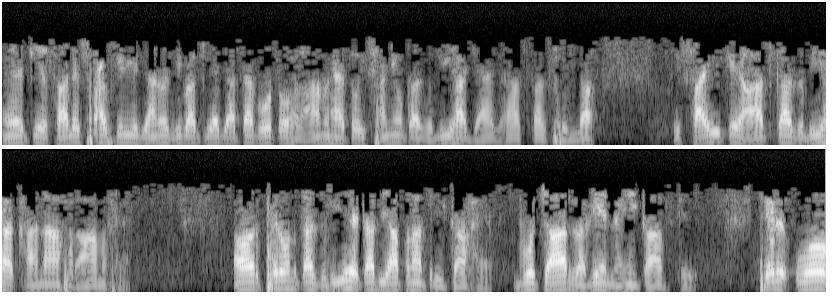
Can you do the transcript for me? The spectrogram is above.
کہ سال صاحب کے لیے جانور ذبح کیا جاتا ہے، وہ تو حرام ہے، تو عیسائیوں کا ذبیحہ جائز ہے، استغفر اللہ۔ عیسائی کے ہاتھ کا ذبیحہ کھانا حرام ہے۔ اور پھر ان کا ذبیحے کا بھی اپنا طریقہ ہے۔ وہ چار رگے نہیں کاٹتے۔ پھر وہ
